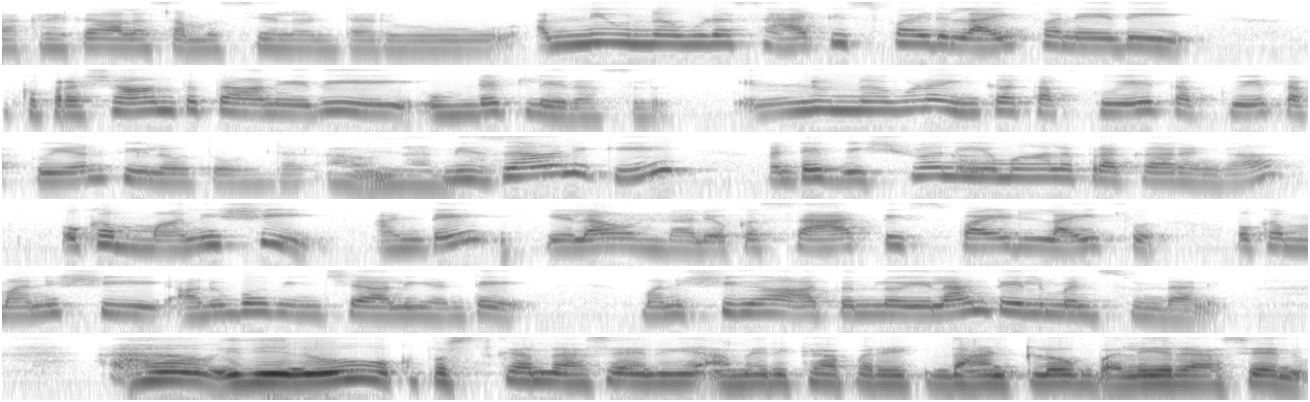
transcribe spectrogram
రకరకాల సమస్యలు అంటారు. అన్నీ ఉన్నా కూడా సాటిస్ఫైడ్ లైఫ్ అనేది ఒక ప్రశాంతత అనేది ఉండట్లేదు అసలు. ఎన్ని ఉన్నా కూడా ఇంకా తక్కువే తక్కువే తక్కువే అని ఫీల్ అవుతూ ఉంటారు. నిజానికి అంటే విశ్వ నియమాల ప్రకారంగా ఒక మనిషి అంటే ఎలా ఉండాలి? ఒక సాటిస్ఫైడ్ లైఫ్ ఒక మనిషి అనుభవించాలి అంటే మనిషిగా అతనిలో ఎలాంటి ఎలిమెంట్స్ ఉండాలి? నేను ఒక పుస్తకం రాశాను అమెరికా పర్యటన దాంట్లో భలే రాశాను.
